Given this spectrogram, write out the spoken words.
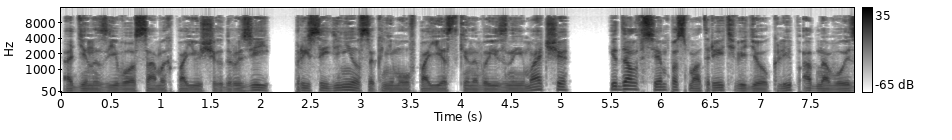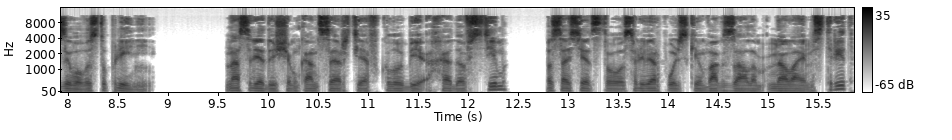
Один из его самых поющих друзей присоединился к нему в поездке на выездные матчи и дал всем посмотреть видеоклип одного из его выступлений. На следующем концерте в клубе Head of Steam по соседству с ливерпульским вокзалом на Лайм-стрит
